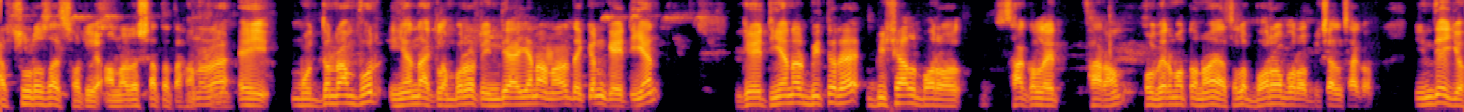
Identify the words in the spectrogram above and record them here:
আর ছোট সাইজ ছটিয়ে অনারের সাথে ওনারা এই মধ্যরামপুর ইয়ান এক নম্বরত ইন্ডিয়া ইয়ান ওনারা দেখুন গেট গেটিয়ানের ভিতরে বিশাল বড় ছাগলের ফার্ম হবের মতো নয় আসলে বড় বড় বিশাল ছাগল। ইন্ডিয়া ইয়ো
